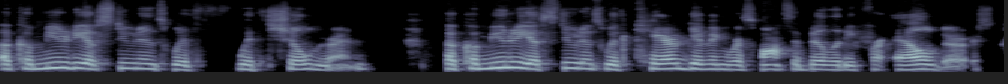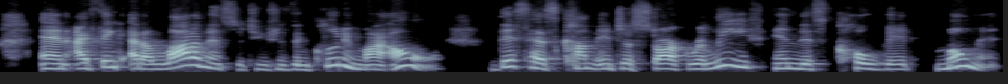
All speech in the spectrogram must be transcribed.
a community of students with, with children, a community of students with caregiving responsibility for elders. And I think at a lot of institutions, including my own, this has come into stark relief in this COVID moment.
